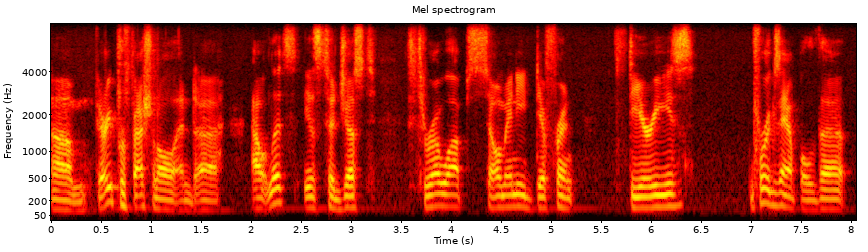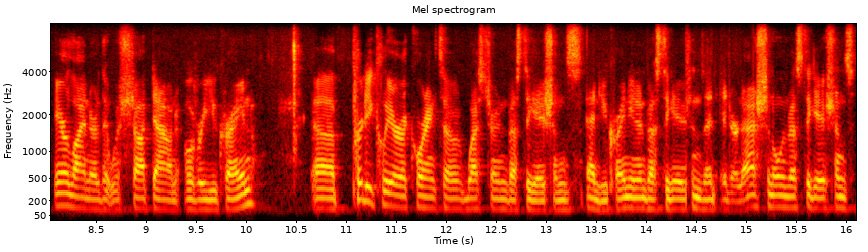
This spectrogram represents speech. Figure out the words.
um, very professional and uh, outlets is to just throw up so many different theories. For example, the airliner that was shot down over Ukraine, uh, pretty clear according to Western investigations and Ukrainian investigations and international investigations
